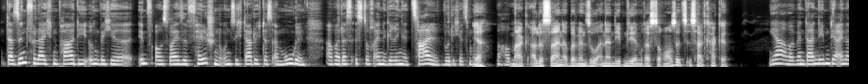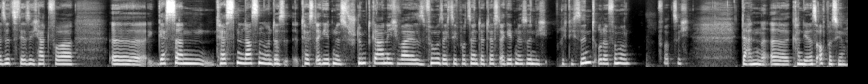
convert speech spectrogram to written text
da sind vielleicht ein paar, die irgendwelche Impfausweise fälschen und sich dadurch das ermogeln. Aber das ist doch eine geringe Zahl, würde ich jetzt mal ja, behaupten. Mag alles sein, aber wenn so einer neben dir im Restaurant sitzt, ist halt Kacke. Ja, aber wenn da neben dir einer sitzt, der sich hat vor äh, gestern testen lassen und das Testergebnis stimmt gar nicht, weil 65 Prozent der Testergebnisse nicht richtig sind oder 45, dann äh, kann dir das auch passieren.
